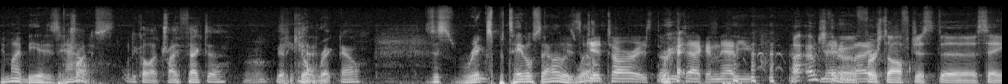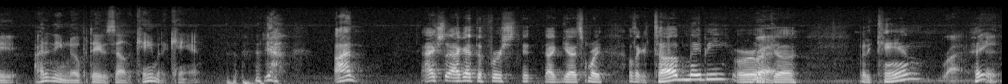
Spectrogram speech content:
it might be at his Tri- house. what do you call it? Trifecta. Mm-hmm. We got to kill Rick now. Is this Rick's potato salad His as well? guitar, is 30 Right. pack of natty. I, I'm just Natty going to Light. first off just uh, say I didn't even know potato salad came in a can. Yeah, I actually I got the first. I guess more. I was like a tub maybe or like Right. a, but a can. Right. Hey. It-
